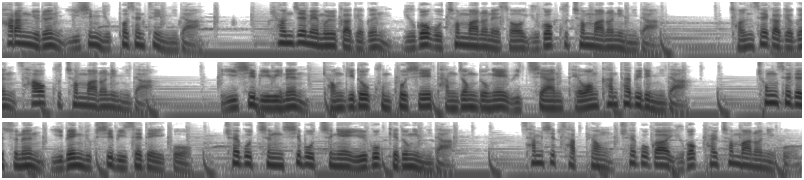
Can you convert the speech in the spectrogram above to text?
하락률은 26%입니다. 현재 매물 가격은 6억 5천만 원에서 6억 9천만 원입니다. 전세 가격은 4억 9천만 원입니다. 22위는 경기도 군포시 당정동에 위치한 대원 칸타빌입니다. 총 세대 수는 262세대이고 최고층 15층에 7개 동입니다. 34평 최고가 6억 8천만 원이고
